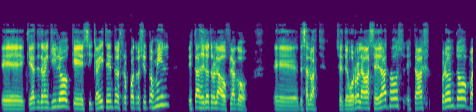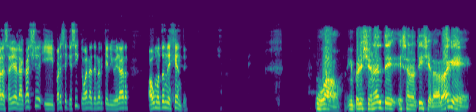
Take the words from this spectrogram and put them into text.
eh, quédate tranquilo que si caíste dentro de esos 400.000, estás del otro lado, flaco, eh, te salvaste. Se te borró la base de datos, estás pronto para salir a la calle y parece que sí, que van a tener que liberar a un montón de gente. Wow, impresionante esa noticia, la verdad que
